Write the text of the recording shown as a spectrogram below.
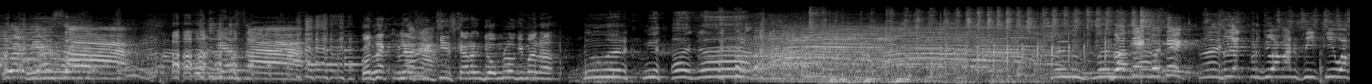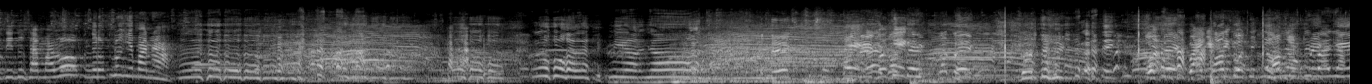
Luar biasa. Luar biasa. Motik, ngelihat Vicky sekarang jomblo gimana? Luar biasa. Gotik, gotik. Lu lihat perjuangan Vicky waktu itu sama lu, menurut lu gimana? Gotik. Eh, gotik. Gotik. Gotik. Gotik. Banyak nih gotik. Waktu Vicky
